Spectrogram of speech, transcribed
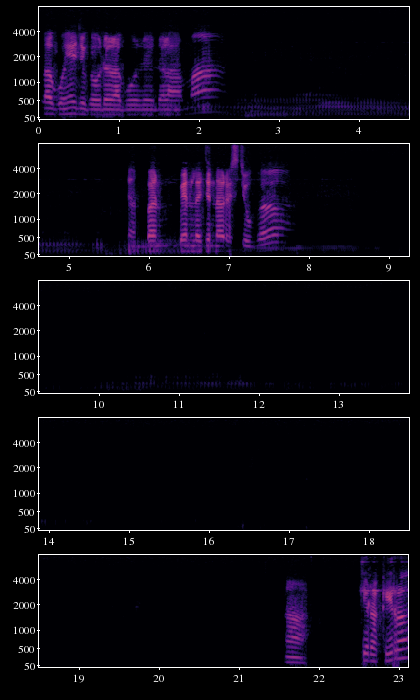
lagunya juga udah lagu udah lama dan band band legendaris juga Nah, kira-kira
